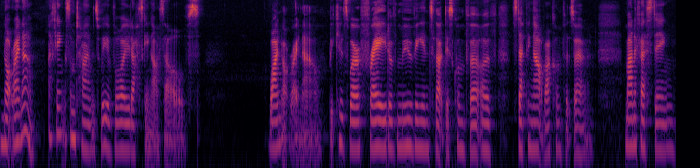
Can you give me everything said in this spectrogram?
Not right now. I think sometimes we avoid asking ourselves, why not right now? Because we're afraid of moving into that discomfort of stepping out of our comfort zone. Manifesting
